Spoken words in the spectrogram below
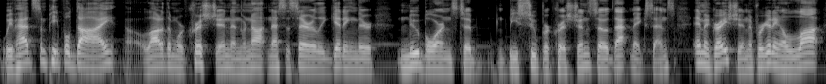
We've had some people die. A lot of them were Christian, and they're not necessarily getting their newborns to be super Christian, so that makes sense. Immigration, if we're getting a lot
